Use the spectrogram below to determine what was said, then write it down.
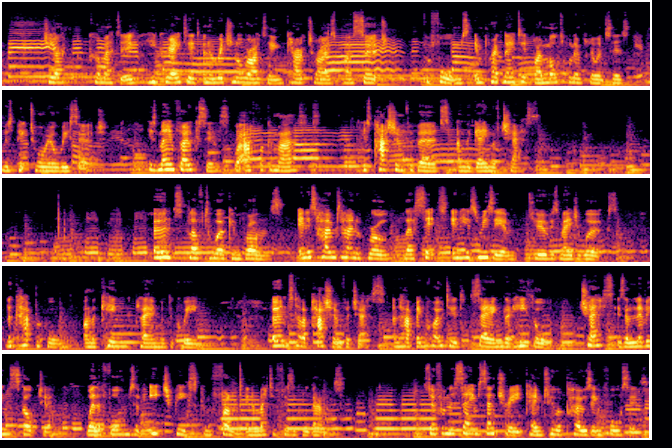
Giacometti, he created an original writing characterized by a search for forms impregnated by multiple influences of his pictorial research. His main focuses were African masks, his passion for birds, and the game of chess. Ernst loved to work in bronze. In his hometown of Brühl, there sits in his museum two of his major works, The Capricorn and The King Playing with the Queen. Ernst had a passion for chess and had been quoted saying that he thought chess is a living sculpture where the forms of each piece confront in a metaphysical dance. So from the same century came two opposing forces,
